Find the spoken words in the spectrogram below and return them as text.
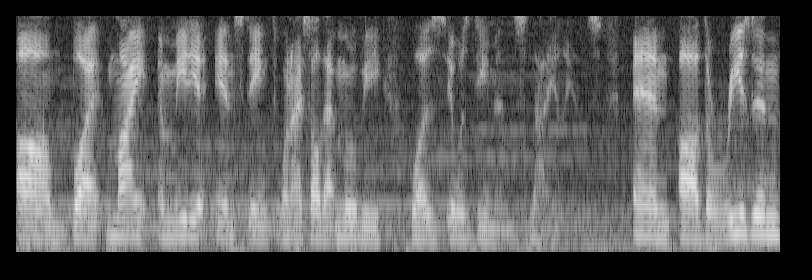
Um, but my immediate instinct when I saw that movie was it was demons, not aliens. And uh, the reason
